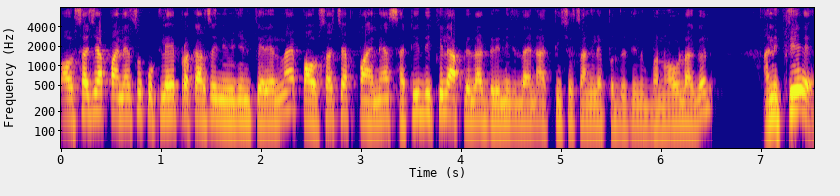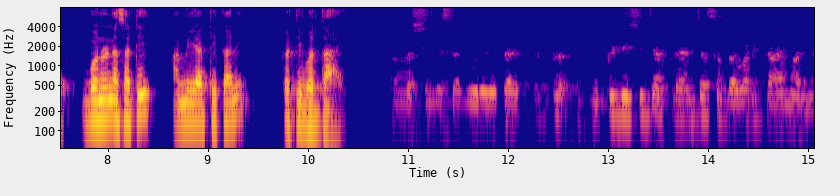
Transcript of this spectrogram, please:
पावसाच्या पाण्याचं कुठल्याही प्रकारचं नियोजन केलेलं नाही. पावसाच्या पाण्यासाठी देखील आपल्याला ड्रेनेज लाईन अतिशय चांगल्या पद्धतीने बनवावं लागेल. आणि ते बनवण्यासाठी आम्ही या ठिकाणी कटिबद्ध आहे. डीपीडीसीच्या प्लॅनच्या संदर्भाने काय मागणी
